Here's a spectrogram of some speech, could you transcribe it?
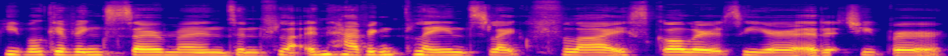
people giving sermons and fly- and having planes like fly scholars here at a cheaper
